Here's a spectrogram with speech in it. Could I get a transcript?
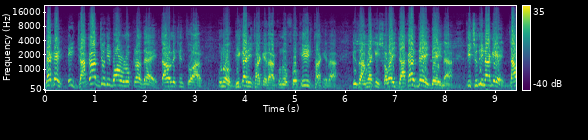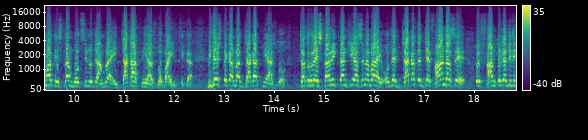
দেখেন, এই জাকাত যদি বড় লোকরা দেয়, তাহলে কিন্তু আর কোনো ভিখারি থাকে না, কোনো ফকির থাকে না। কিন্তু আমরা কি সবাই জাকাত দেই? দেই না। কিছুদিন আগে জামাত ইসলাম বলছিল যে আমরা এই জাকাত নিয়ে আসব বাইরে থেকে। বিদেশ থেকে আমরা জাকাত নিয়ে আসব। যতগুলো ইসলামিক কান্ট্রি আছে না ভাই, ওদের জাকাতের যে ফান্ড আছে, ওই ফান্ড থেকে যদি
